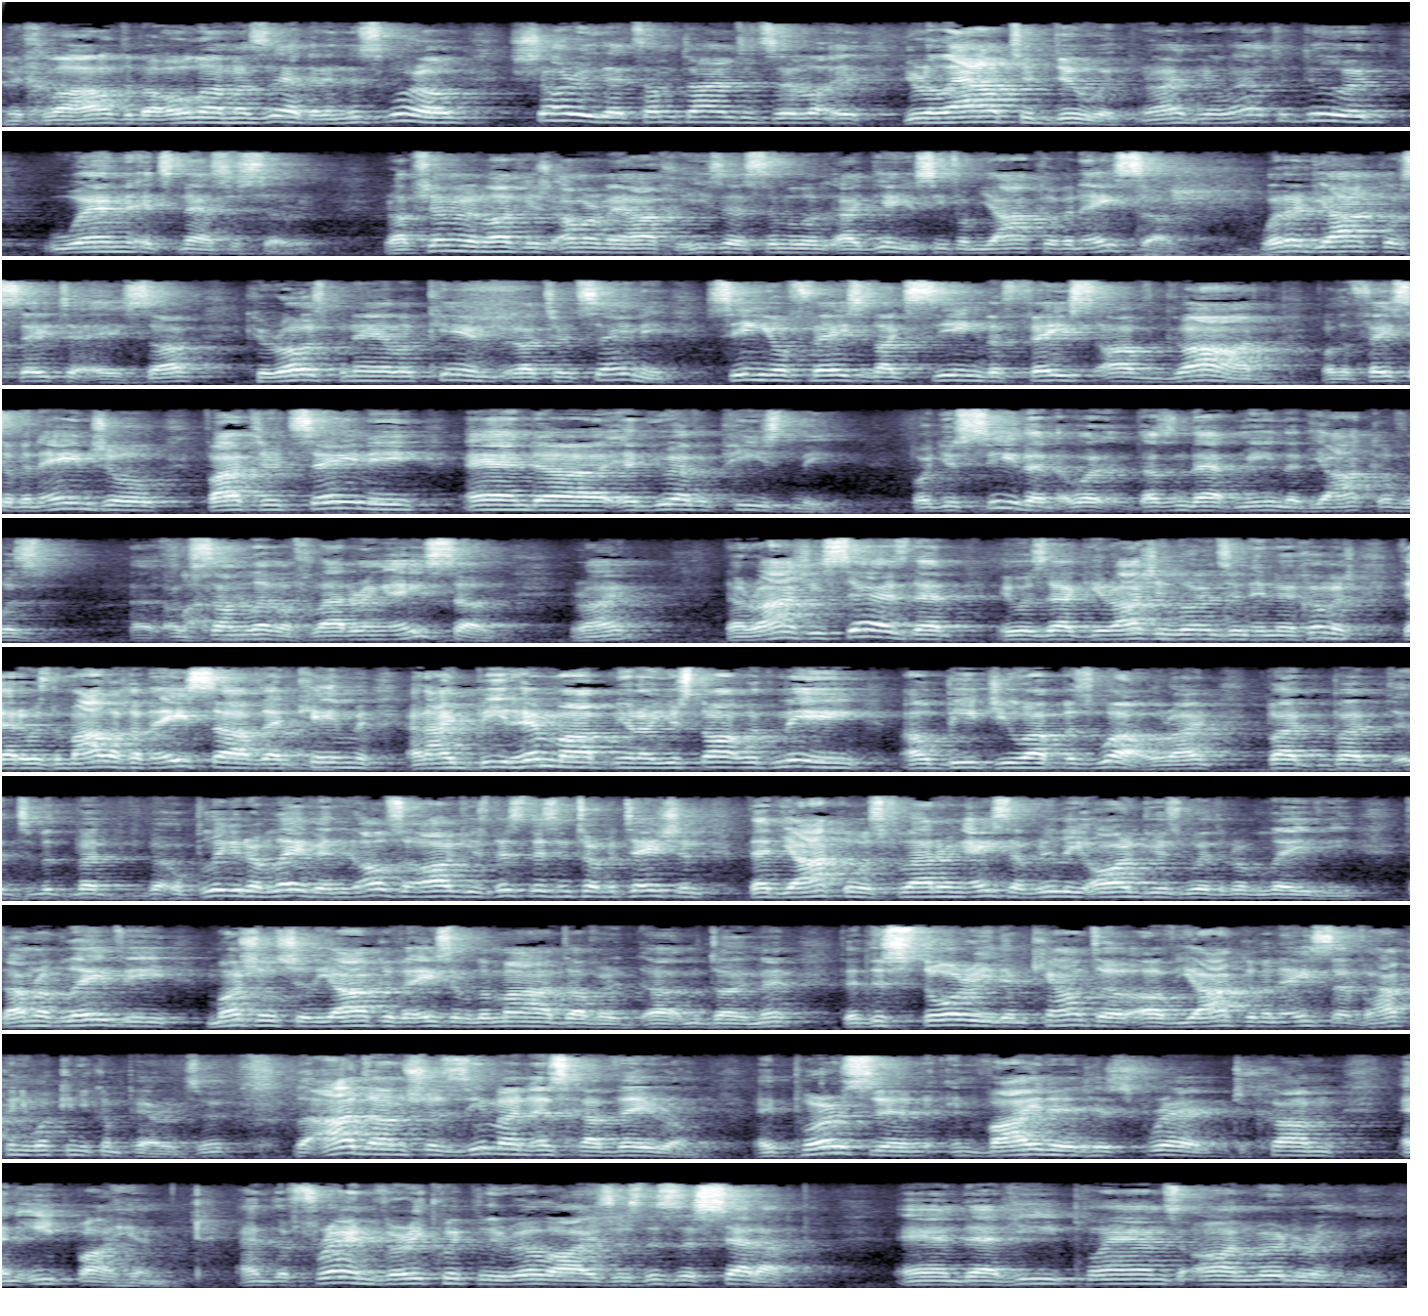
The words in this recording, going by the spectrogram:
that in this world, shari, that sometimes it's a, you're allowed to do it, right? You're allowed to do it when it's necessary. Rav Shimon Lakish Amar Mehachi, he's a similar idea you see from Yaakov and Esav. What did Yaakov say to Esav? Kiros pnei Elokim. Seeing your face is like seeing the face of God or the face of an angel. Vatirtzeni, and uh, and you have appeased me. But you see that what, doesn't that mean that Yaakov was uh, on some level flattering Esav, right? Now Rashi says that it was like Rashi learns in, in the Chumash that it was the Malach of Esav that came and I beat him up. You know, you start with me, I'll beat you up as well, right? But but it's, but but, but obligate of Levi, and it also argues this this interpretation that Yaakov was flattering Esav really argues with Rav Levi. Dam Rav Levi, Mashal Shel Yaakov Esav Lamaha uh, that this story, the encounter of Yaakov and Esav, how can you what can you compare it to? The Adam Shazima and Eschavero a person invited his friend to come and eat by him. And the friend very quickly realizes this is a setup and that he plans on murdering me.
